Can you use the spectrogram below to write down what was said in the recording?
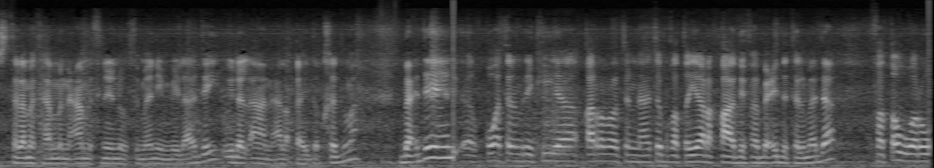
استلمتها من عام 82 ميلادي وإلى الآن على قيد الخدمة. بعدين القوات الأمريكية قررت إنها تبغى طيارة قاذفة بعيدة المدى فطوروا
